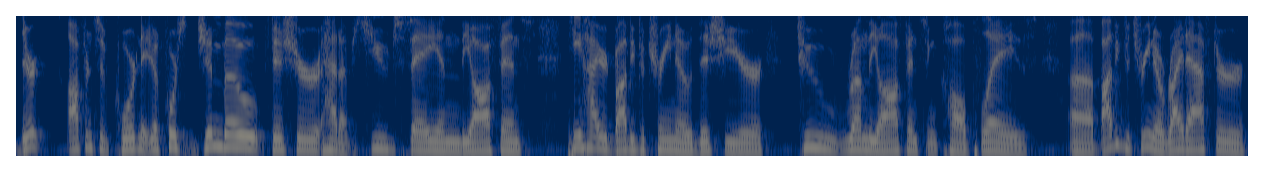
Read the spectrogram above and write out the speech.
they're offensive coordinator. Of course, Jimbo Fisher had a huge say in the offense. He hired Bobby Petrino this year to run the offense and call plays. Uh, Bobby Petrino, right after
